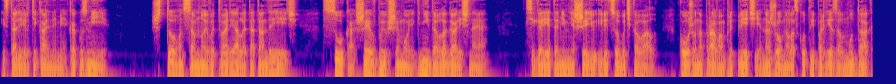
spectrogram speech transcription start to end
и стали вертикальными, как у змеи. Что он со мной вытворял, этот Андреич? Сука, шеф бывший мой, гнида влагалищная. Сигаретами мне шею и лицо бычковал, кожу на правом предплечье ножом на лоскуты порезал мудак,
